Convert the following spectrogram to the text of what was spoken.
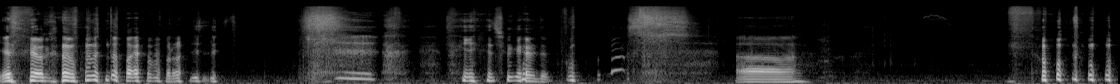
예수 역은 후면도 와야 멀어질 수 있어 생일을 축하합니다. 뿌. 아. 너무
